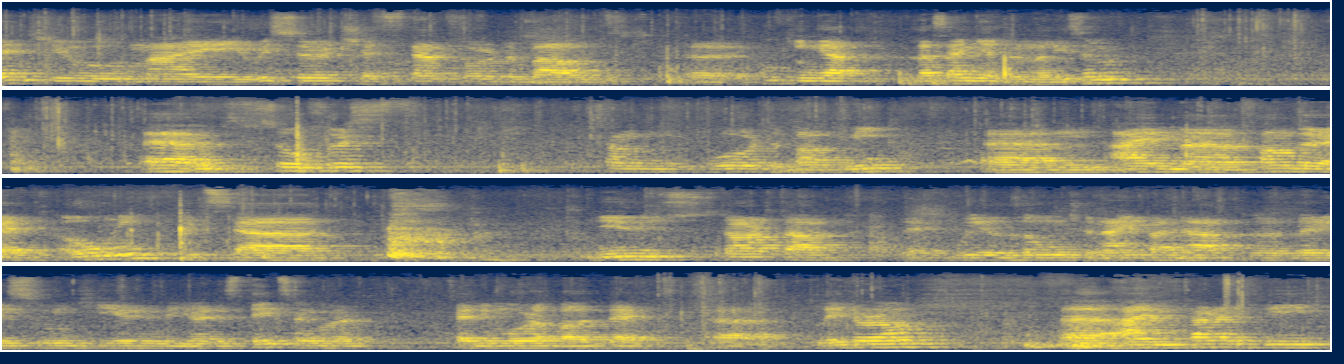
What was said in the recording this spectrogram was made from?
present you my research at Stanford about uh, cooking up lasagna journalism. Um, so first, some words about me. Um, I'm a founder at Owni. It's a new startup that will launch an iPad app uh, very soon here in the United States. I'm going to tell you more about that uh, later on. Uh, I'm currently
